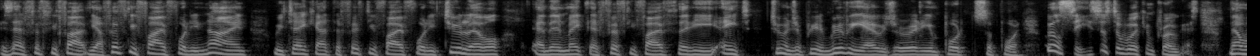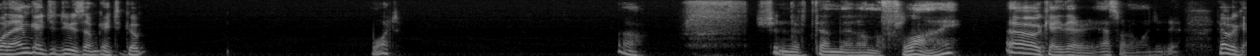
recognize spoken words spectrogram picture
is that 55? Yeah, 55.49, we take out the 55.42 level and then make that 55.38 200 period moving average a really important support. We'll see. It's just a work in progress. Now, what I'm going to do is I'm going to go. What? Oh, shouldn't have done that on the fly. Okay, there it is. That's what I wanted to do. Here we go.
